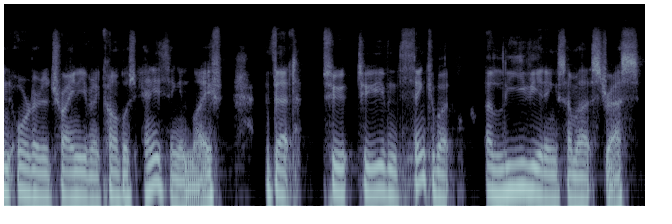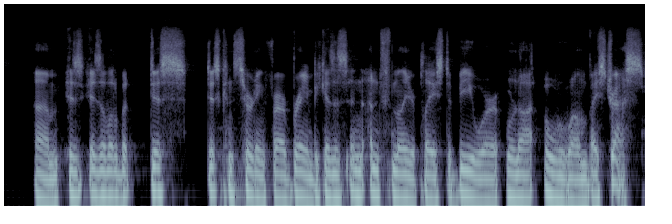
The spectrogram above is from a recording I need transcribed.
in order to try and even accomplish anything in life that to to even think about alleviating some of that stress um, is is a little bit dis disconcerting for our brain because it's an unfamiliar place to be where we're not overwhelmed by stress.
